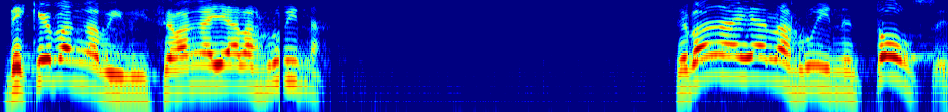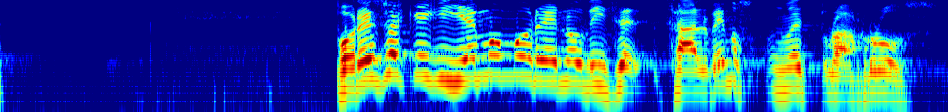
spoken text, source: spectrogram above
¿de qué van a vivir? ¿Se van allá a la ruina? Se van allá a la ruina. Entonces, por eso es que Guillermo Moreno dice, salvemos nuestro arroz,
